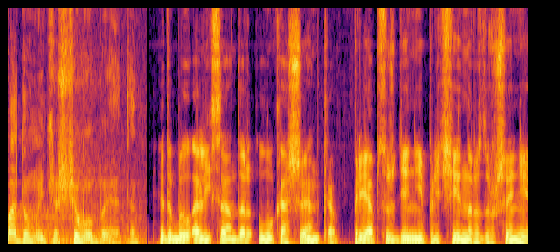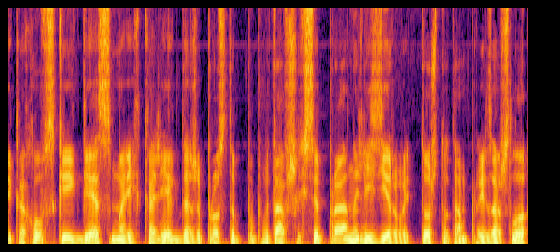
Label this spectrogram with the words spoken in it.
Подумайте, с чего бы это? Это был Александр Лукашенко. При обсуждении причин разрушения Каховской ГЭС моих коллег, даже просто попытавшихся проанализировать то, что там произошло,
